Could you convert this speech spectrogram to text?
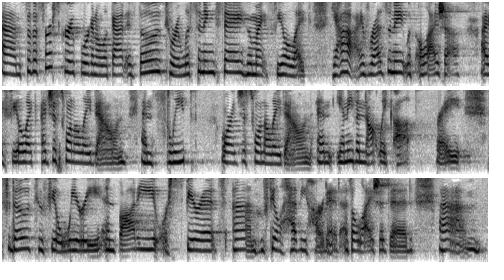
Um, so the first group we're going to look at is those who are listening today who might feel like, yeah, I resonate with Elijah. I feel like I just want to lay down and sleep or I just want to lay down and, and even not wake up right? For those who feel weary in body or spirit, um, who feel heavy hearted, as Elijah did, um,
